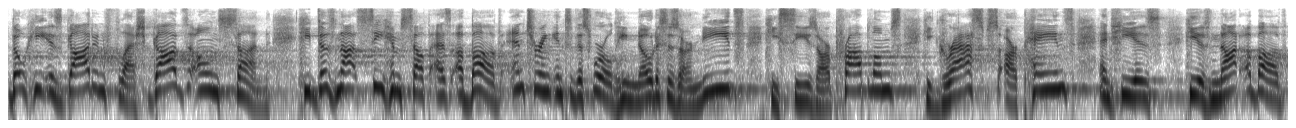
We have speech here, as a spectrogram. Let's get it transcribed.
though he is God in flesh, God's own son, he does not see himself as above entering into this world. He notices our needs, he sees our problems, he grasps our pains, and he is, he is not above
